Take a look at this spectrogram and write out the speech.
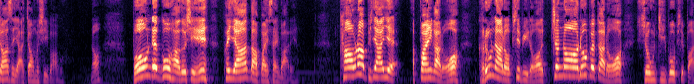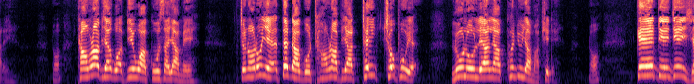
ကြောစရာအကြောင်းမရှိပါဘူးနော်ဘုံတကူဟာဆိုရှင်ဖျားတာပိုင်ဆိုင်ပါတယ်ထောင်ရဖျားရဲ့အပိုင်းကတော့ကရုဏာတော်ဖြစ်ပြီးတော့ကျွန်တော်တို့ဘက်ကတော့ယုံကြည်ဖို့ဖြစ်ပါတယ်နော်ထောင်ရဖျားကိုအပြည့်အဝကိုးစားရမယ်ကျွန်တော်တို့ရဲ့အသက်တာကိုထောင်ရဖျားထိမ့်ချုပ်ဖို့ရဲ့လိုလိုလျားလျားခွင့်ပြုရမှာဖြစ်တယ်နော်ကဲတင်ခြင်းရ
